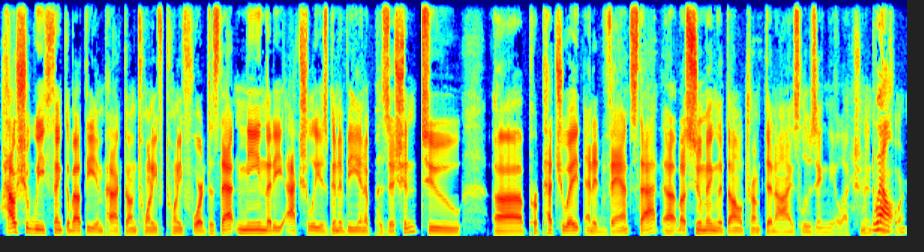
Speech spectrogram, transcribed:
How should we think about the impact on 2024? Does that mean that he actually is going to be in a position to uh, perpetuate and advance that, uh, assuming that Donald Trump denies losing the election in 24? Well,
